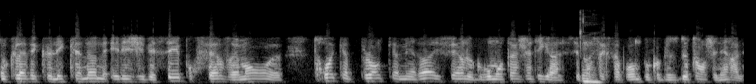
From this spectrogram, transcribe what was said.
Donc là, avec les canons et les JVC pour faire vraiment trois, quatre plans caméra et faire le gros montage intégral. C'est pour Ouais. ça que ça prend beaucoup plus de temps en général.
